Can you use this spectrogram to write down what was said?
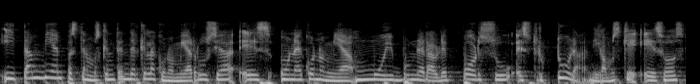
y también, pues tenemos que entender que la economía rusa es una economía muy vulnerable por su estructura. Digamos que esos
